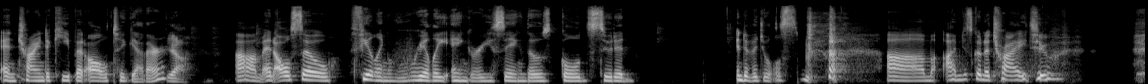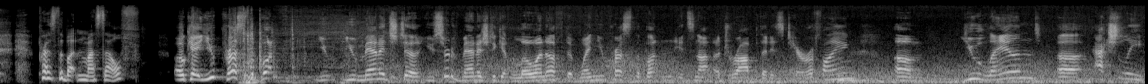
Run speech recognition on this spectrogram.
and trying to keep it all together, Yeah. Um, and also feeling really angry seeing those gold suited individuals. um, I'm just going to try to press the button myself. Okay, you press the button. You you manage to you sort of manage to get low enough that when you press the button, it's not a drop that is terrifying. Um, you land uh, actually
